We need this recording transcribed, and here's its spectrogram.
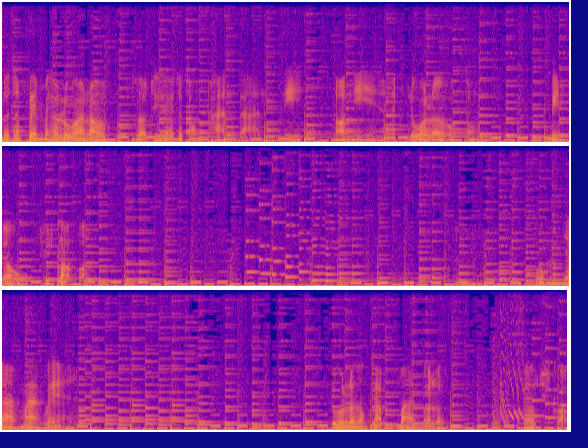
เราจะเป็นไหมครับหรือว่าเราเราที่เราจะต้องผ่านด่านนี้ตอนนี้ฮะหรือว่าเราต้องบินไปเอาชุดเกราะก่อนเพราะมันยากมากเลยฮะหรือว่าเราต้องกลับบ้านก่อนแล้วไปเอาชุดเกาะ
